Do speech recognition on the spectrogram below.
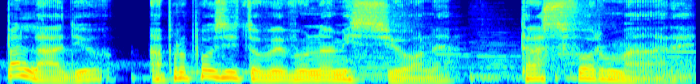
Palladio, a proposito, aveva una missione, trasformare,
